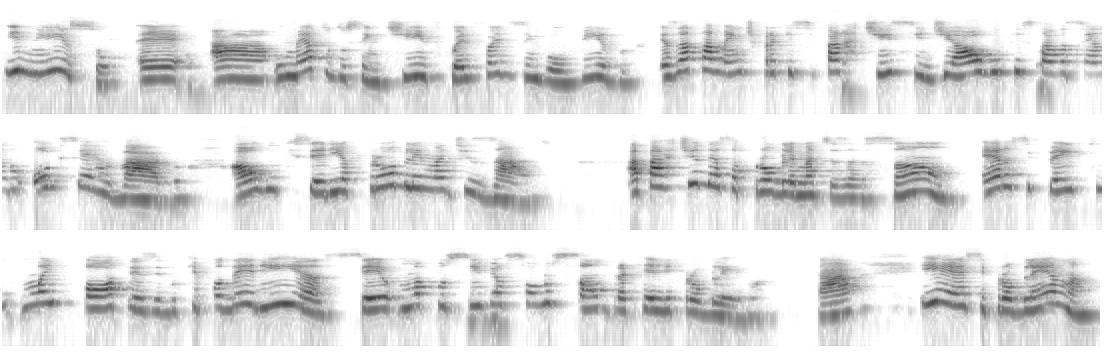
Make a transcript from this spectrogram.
E nisso, é, a, o método científico ele foi desenvolvido exatamente para que se partisse de algo que estava sendo observado, algo que seria problematizado. A partir dessa problematização, era-se feito uma hipótese do que poderia ser uma possível solução para aquele problema, tá? E esse problema,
